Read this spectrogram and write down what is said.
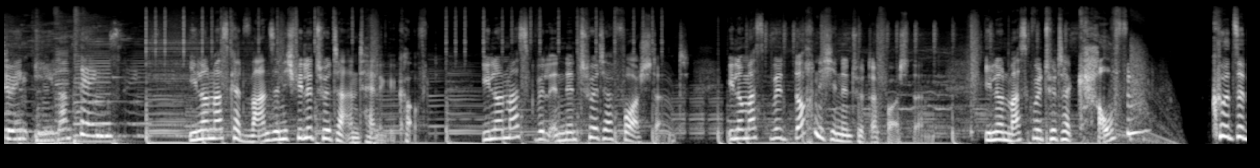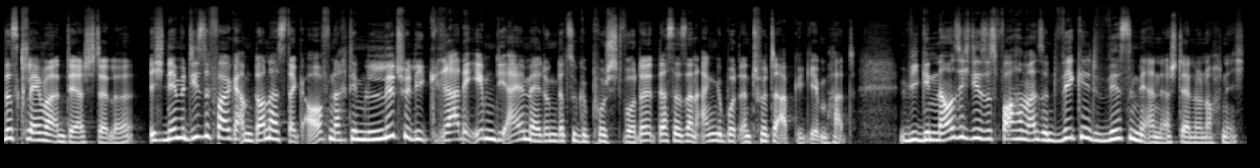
doing Elon things. Elon Musk hat wahnsinnig viele Twitter-Anteile gekauft. Elon Musk will in den Twitter-Vorstand. Elon Musk will doch nicht in den Twitter-Vorstand. Elon Musk will Twitter kaufen? Kurzer Disclaimer an der Stelle. Ich nehme diese Folge am Donnerstag auf, nachdem literally gerade eben die Eilmeldung dazu gepusht wurde, dass er sein Angebot an Twitter abgegeben hat. Wie genau sich dieses Vorhaben also entwickelt, wissen wir an der Stelle noch nicht.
